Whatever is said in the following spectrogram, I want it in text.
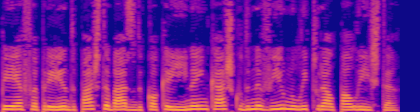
PF apreende pasta base de cocaína em casco de navio no litoral paulista.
